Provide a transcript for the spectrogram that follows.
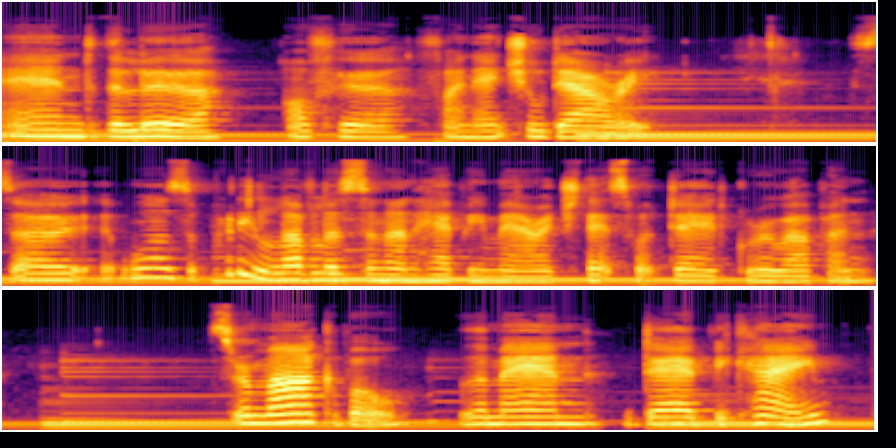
and the lure of her financial dowry. So it was a pretty loveless and unhappy marriage. That's what Dad grew up in. It's remarkable the man Dad became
